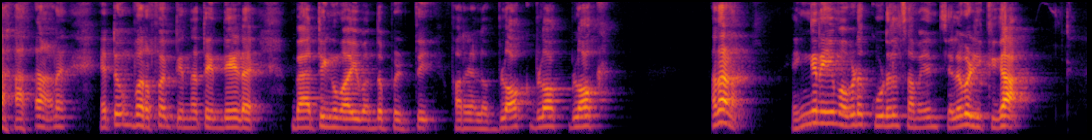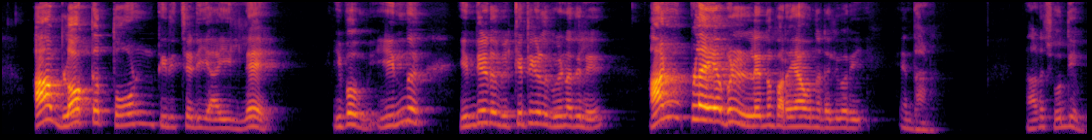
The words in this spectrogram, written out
അതാണ് ഏറ്റവും പെർഫെക്റ്റ് ഇന്നത്തെ ഇന്ത്യയുടെ ബാറ്റിങ്ങുമായി ബന്ധപ്പെടുത്തി പറയാനുള്ള ബ്ലോക്ക് ബ്ലോക്ക് ബ്ലോക്ക് അതാണ്. എങ്ങനെയും അവിടെ കൂടുതൽ സമയം ചെലവഴിക്കുക. ആ ബ്ലോക്ക് തോൺ തിരിച്ചടിയായില്ലേ? ഇപ്പം ഇന്ന് ഇന്ത്യയുടെ വിക്കറ്റുകൾ വീണതിൽ അൺപ്ലേയബിൾ എന്ന് പറയാവുന്ന ഡെലിവറി എന്താണ്? അതാണ് ചോദ്യം.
